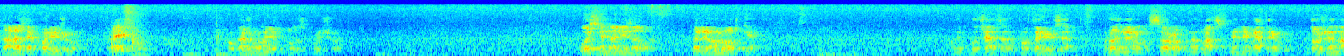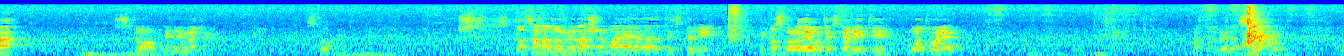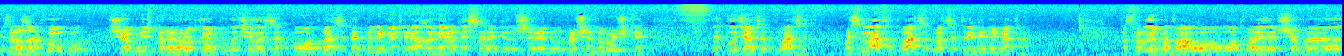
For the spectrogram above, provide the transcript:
Зараз я поріжу рейку, покажу вам, як буду скручувати. Ось я нарізав перегородки. Вони, виходить, повторюся, розміром 40 на 20 мм, довжина 100 мм. 100. Та сама довжина, що має текстоліт. І посверлив у текстоліті отвори. Ось тут видно сітку. Із розрахунку, щоб між перегородками вийшло по 25 мм. Я замірив для середню ширину товщину ручки. Десь виходить 20, 18, 20, 23 мм. Посверлив по два отвори, щоб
